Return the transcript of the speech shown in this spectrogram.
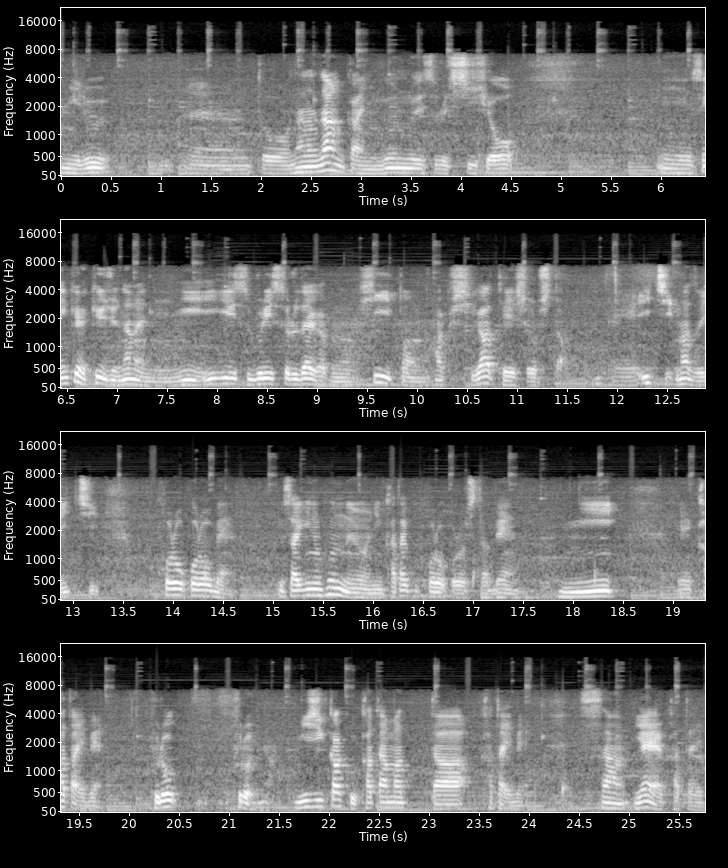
見る、えーと、7段階に分類する指標。え1997年にイギリスブリストル大学のヒートン博士が提唱した、え、1まず1コロコロ便うさぎの糞のように硬くコロコロした便2、えー、硬い便黒黒いな。短く固まった硬い便3やや硬い便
